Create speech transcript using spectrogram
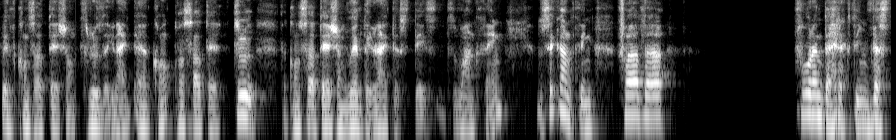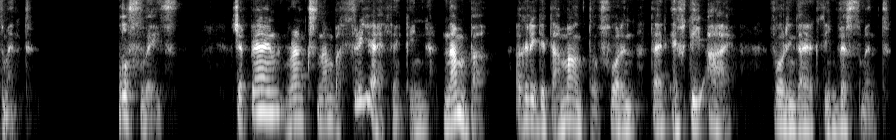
with consultation through the United uh, through the consultation with the United States. It's one thing. The second thing, further foreign direct investment both ways. Japan ranks number three, I think, in number, aggregate amount of foreign FDI, foreign direct investment,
